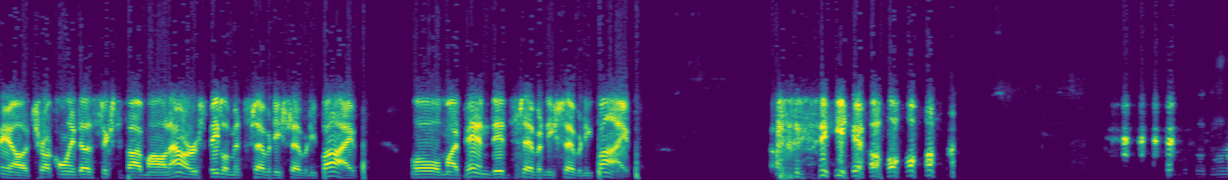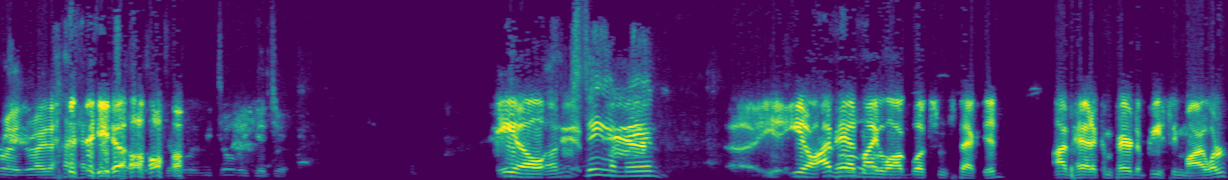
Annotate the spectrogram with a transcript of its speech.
You know, a truck only does 65 mile an hour. Speed limit's 70, 75. Oh, my pen did 70, 75. you know, Right, right. Yeah. totally, totally, we totally get you. you know, Understand, man. uh, y- you know, I've had my Oh. logbooks inspected. I've had it compared to PC Miler. And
